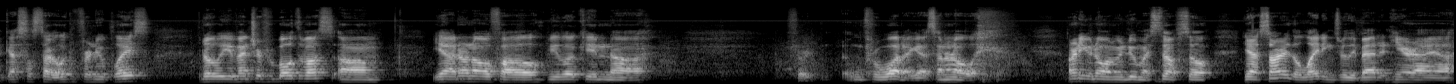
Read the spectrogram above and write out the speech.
I guess I'll start looking for a new place. It'll be a venture for both of us. Um, yeah, I don't know if I'll be looking uh, for for what. I guess I don't know. Like, I don't even know what I'm gonna do with my stuff. So yeah, sorry the lighting's really bad in here. I uh,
